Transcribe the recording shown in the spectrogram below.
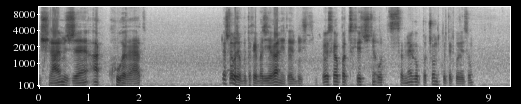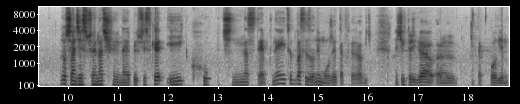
Myślałem, że akurat też dobrze, bo trochę bardziej ranie to jest, to jest chyba praktycznie od samego początku tego jest. To wszędzie sprzedać najlepiej wszystkie i kupić następne i co dwa sezony może tak robić. Jeśli ktoś gra, e, tak powiem,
